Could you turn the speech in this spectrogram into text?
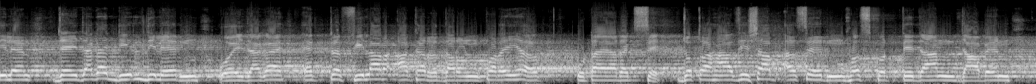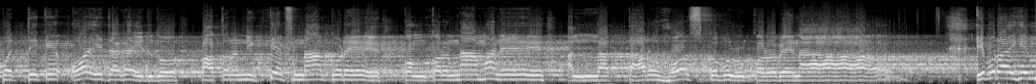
দিলেন, যেই জায়গায় ডিল দিলেন, ওই জায়গায় একটা ফিলার আকার ধারণ করাইয়া উঠায় রাখছে। যত হাজি সাহ আছেন, হজ করতে যান, যাবেন, প্রত্যেকে ওই জায়গায় যদি পাথর নিক্ষেপ না করে, কঙ্কর না মানে আল্লাহ তার হজ কবুল করবে না। ইব্রাহিম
